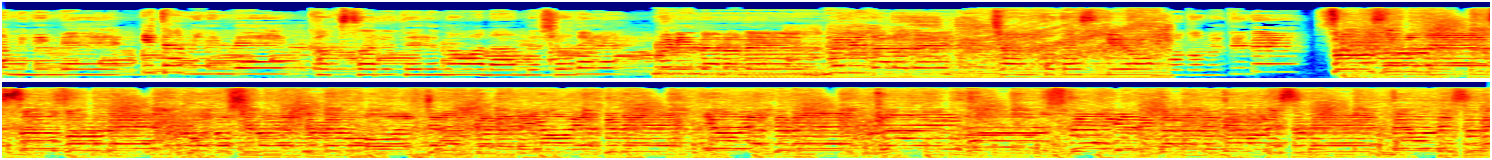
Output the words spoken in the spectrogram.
痛みにね痛みにね隠されてるのは何でしょうね。無理ならね無理ならね。ちゃんと助けを求めてね。そろそろねそろそろね。私の役目も終わっちゃうからね。ようやくねようやくね。解放してあげるからね。でもですねでもですね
